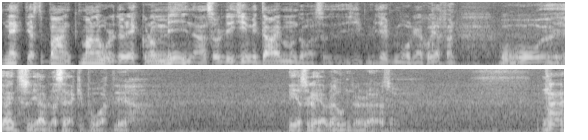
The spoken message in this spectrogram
mäktigaste bankman oroad över ekonomin alltså. Det är Jimmy Diamond då, alltså JP Morgan-chefen. Och, och, jag är inte så jävla säker på att det är så där jävla hundra det där alltså. Nej,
